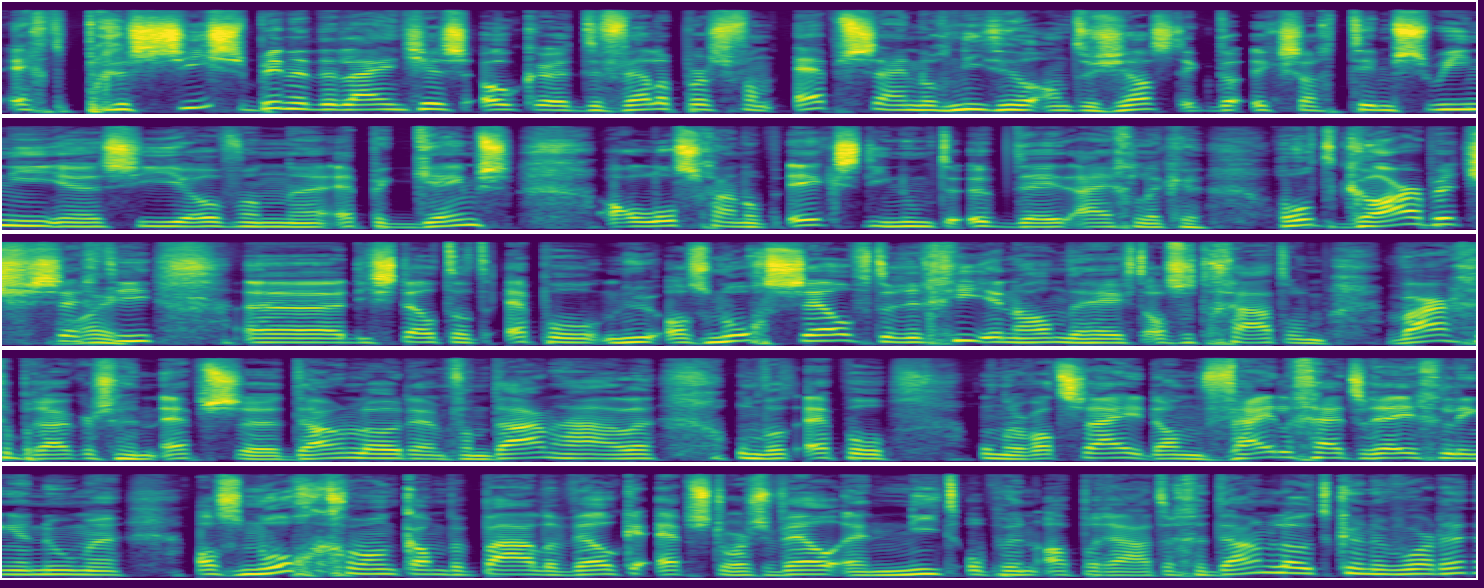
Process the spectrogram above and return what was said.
echt precies binnen de lijntjes. Ook uh, developers van apps zijn nog niet heel enthousiast. Ik, ik zag Tim Sweeney, uh, CEO van Epic Games, al losgaan op X. Die noemt de update eigenlijk hot garbage, zegt hij. die stelt dat Apple nu alsnog zelf de regie in handen heeft als het gaat om waar gebruikers hun apps downloaden en vandaan halen. Omdat Apple onder wat zij dan veiligheidsregelingen noemen, alsnog gewoon kan bepalen welke appstores wel en niet op hun apparaten gedownload kunnen worden.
